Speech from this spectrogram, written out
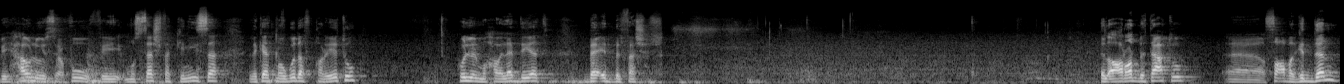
بيحاولوا يسعفوه في مستشفى الكنيسة اللي كانت موجودة في قريته. كل المحاولات ديت باءت بالفشل. الأعراض بتاعته آه، صعبة جدا.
